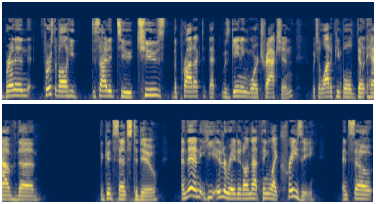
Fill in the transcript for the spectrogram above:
Brennan, first of all, he decided to choose the product that was gaining more traction, which a lot of people don't have the the good sense to do. And then he iterated on that thing like crazy. And so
